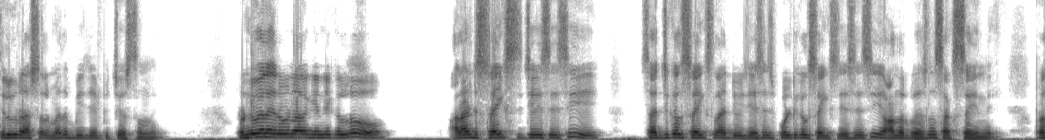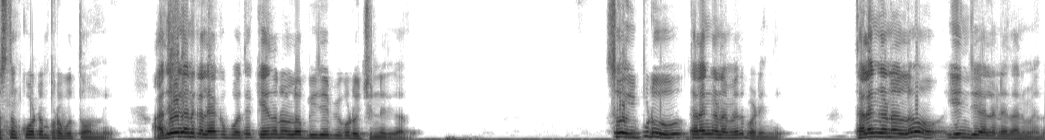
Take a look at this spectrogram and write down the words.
తెలుగు రాష్ట్రాల మీద బీజేపీ చేస్తుంది. రెండు వేల ఇరవై నాలుగు ఎన్నికల్లో అలాంటి స్ట్రైక్స్ చేసేసి సర్జికల్ స్ట్రైక్స్ లాంటివి చేసేసి పొలిటికల్ స్ట్రైక్స్ చేసేసి ఆంధ్రప్రదేశ్లో సక్సెస్ అయింది. ప్రస్తుతం కూటమి ప్రభుత్వం ఉంది. అదే కనుక లేకపోతే కేంద్రంలో బీజేపీ కూడా వచ్చిండేది కాదు. సో ఇప్పుడు తెలంగాణ మీద పడింది. తెలంగాణలో ఏం చేయాలనే దాని మీద.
